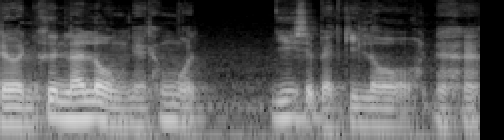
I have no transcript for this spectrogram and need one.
เดินขึ้นและลงเนี่ยทั้งหมด 21 กิโลนะฮะ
